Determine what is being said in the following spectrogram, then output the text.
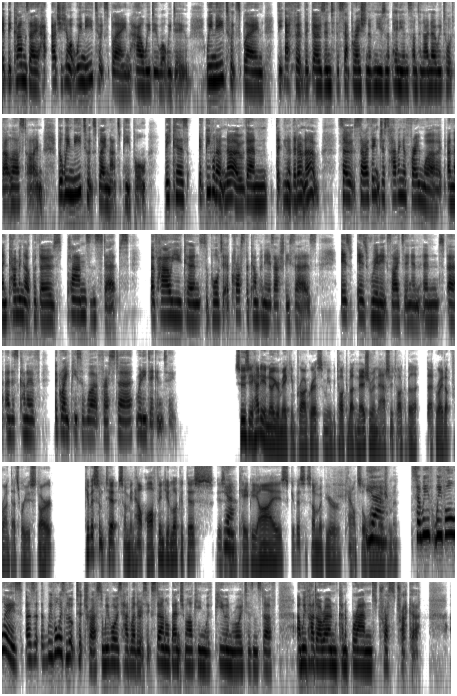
it becomes a actually, you know what? We need to explain how we do what we do. We need to explain the effort that goes into the separation of news and opinion, something I know we talked about last time. But we need to explain that to people because if people don't know, then they, you know they don't know. So, so I think just having a framework and then coming up with those plans and steps of how you can support it across the company, as Ashley says, is is really exciting and and uh, and is kind of a great piece of work for us to really dig into. Suzi, how do you know you're making progress? I mean, we talked about measurement. Ashley talked about that right up front. That's where you start. Give us some tips. I mean, how often do you look at this? Is yeah. it in KPIs? Give us some of your counsel yeah. on measurement. So we've we've always as we've always looked at trust, and we've always had whether it's external benchmarking with Pew and Reuters and stuff, and we've had our own kind of brand trust tracker.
